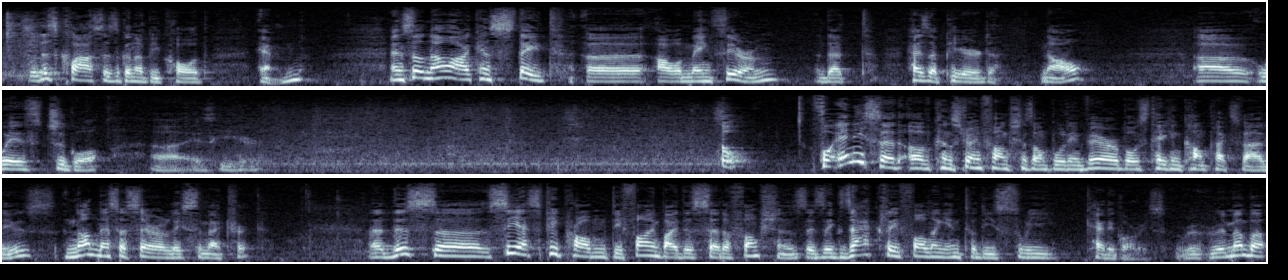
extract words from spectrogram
So this class is going to be called M. And so now I can state uh, our main theorem that has appeared now uh, with Zhiguo. Uh, is he here? So for any set of constraint functions on Boolean variables taking complex values, not necessarily symmetric, uh, this uh, CSP problem defined by this set of functions is exactly falling into these three categories. Re- remember,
